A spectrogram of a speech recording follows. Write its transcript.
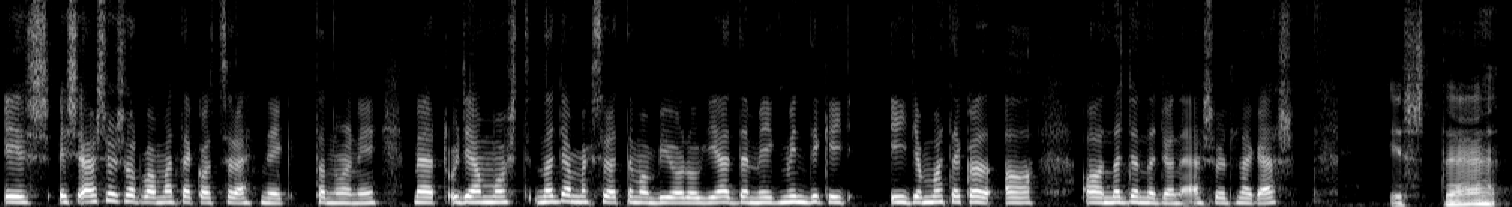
és, és elsősorban matekot szeretnék tanulni, mert ugyan most nagyon megszerettem a biológiát, de még mindig így így a matek a, a, a nagyon-nagyon elsődleges. És te,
